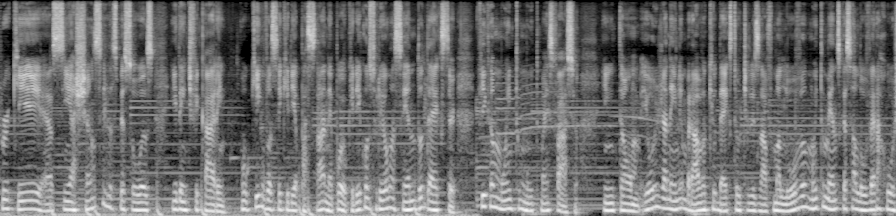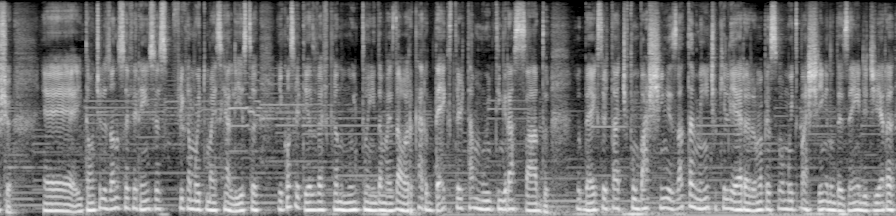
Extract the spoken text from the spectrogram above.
porque assim a chance das pessoas identificarem o que você você queria passar, né? Pô, eu queria construir uma cena do Dexter. Fica muito, muito mais fácil. Então, eu já nem lembrava que o Dexter utilizava uma luva, muito menos que essa luva era roxa. É, então, utilizando as referências, fica muito mais realista e com certeza vai ficando muito ainda mais da hora. Cara, o Dexter tá muito engraçado. O Dexter tá tipo um baixinho, exatamente o que ele era. Era uma pessoa muito baixinha no desenho. Didi era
